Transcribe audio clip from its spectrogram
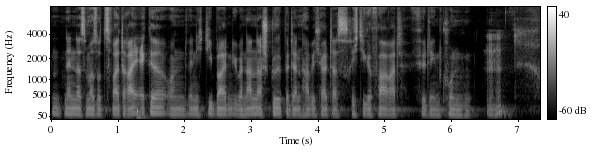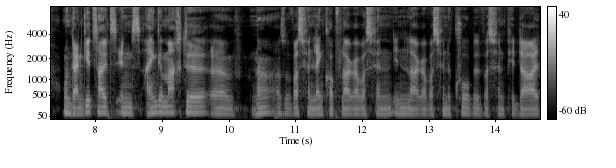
nennen das immer so zwei Dreiecke und wenn ich die beiden übereinander stülpe, dann habe ich halt das richtige Fahrrad für den Kunden. Mhm. Und dann geht's halt ins Eingemachte, äh, Ne? Also was für ein Lenkkopflager, was für ein Innenlager, was für eine Kurbel, was für ein Pedal.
